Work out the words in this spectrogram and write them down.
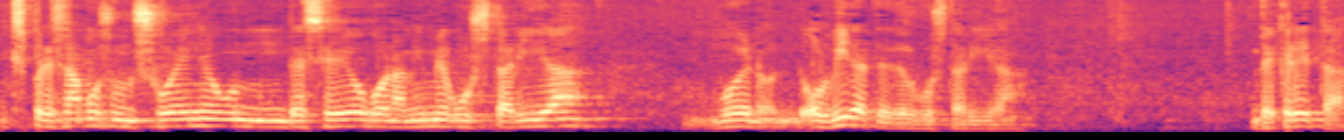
expresamos un sueño, un deseo, bueno, a mí me gustaría, bueno, olvídate del gustaría. Decreta.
